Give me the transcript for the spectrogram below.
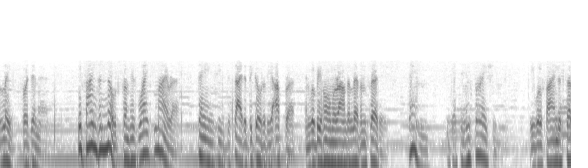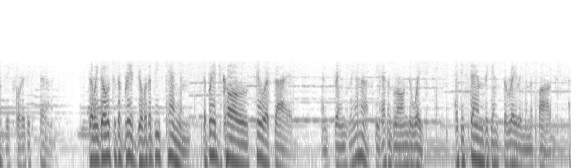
late for dinner. He finds a note from his wife, Myra, saying she's decided to go to the opera and will be home around 11.30. Then he gets an inspiration. He will find a subject for his experiment. So he goes to the bridge over the deep canyon, the bridge called Suicide. And strangely enough, he hasn't long to wait. As he stands against the railing in the fog, a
